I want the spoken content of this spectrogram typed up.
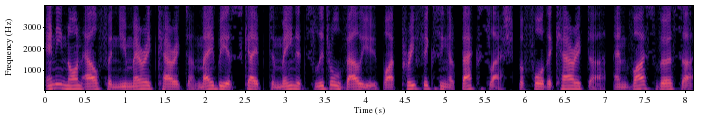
Any non-alpha numeric character may be escaped to mean its literal value by prefixing a backslash before the character, and vice versa.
